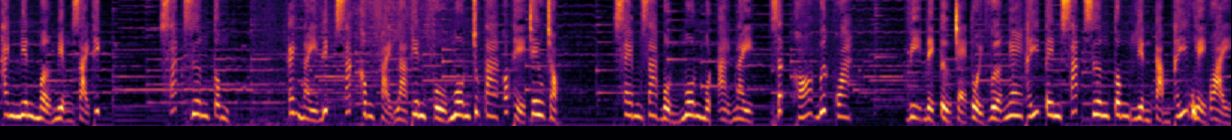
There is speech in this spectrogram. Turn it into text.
thanh niên mở miệng giải thích. Sát dương tông. Cái này đích xác không phải là thiên phủ môn chúng ta có thể trêu chọc xem ra bổn môn một ải này rất khó bước qua. Vị đệ tử trẻ tuổi vừa nghe thấy tên sát dương tông liền cảm thấy uể oải.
